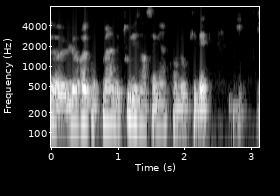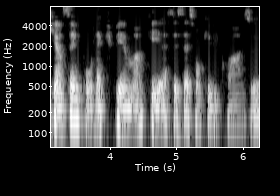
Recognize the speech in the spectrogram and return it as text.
le regroupement de tous les enseignants qu'on a au Québec qui enseignent pour la QPMA, qui est l'Association québécoise euh,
